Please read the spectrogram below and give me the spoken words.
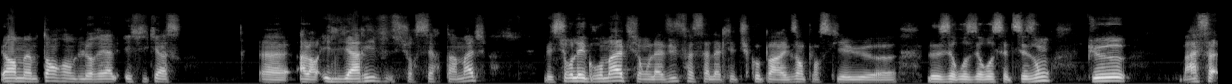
et en même temps rendre le Real efficace. Euh, alors, il y arrive sur certains matchs, mais sur les gros matchs, on l'a vu face à l'Atlético par exemple, lorsqu'il y a eu euh, le 0-0 cette saison, que bah, ça,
